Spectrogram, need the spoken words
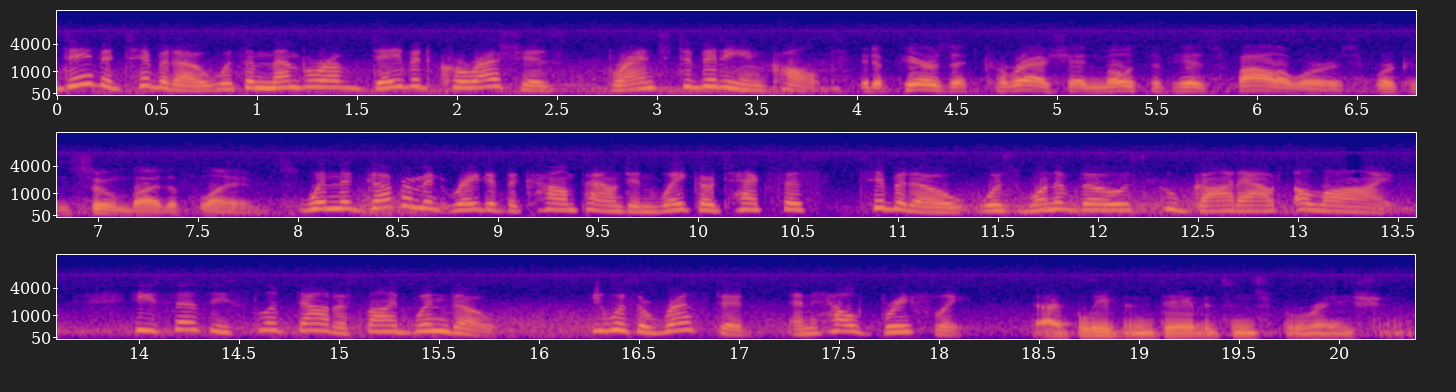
David Thibodeau was a member of David Koresh's Branch Davidian cult. It appears that Koresh and most of his followers were consumed by the flames. When the government raided the compound in Waco, Texas, Thibodeau was one of those who got out alive. He says he slipped out a side window. He was arrested and held briefly. I believed in David's inspiration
